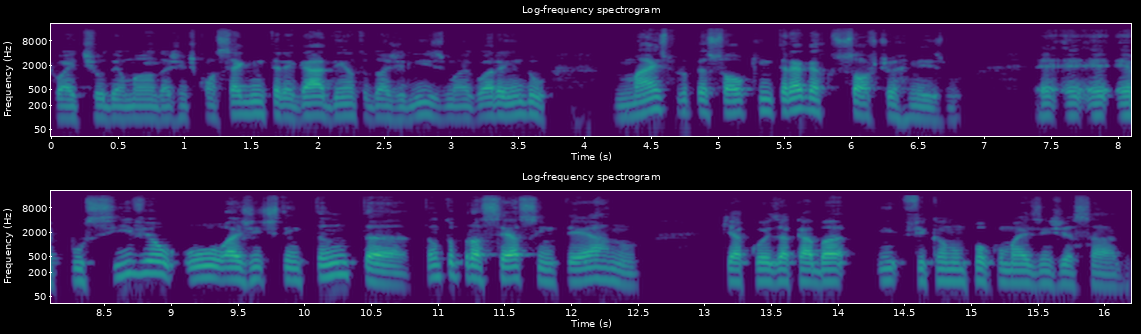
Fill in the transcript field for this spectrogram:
que o ITIL demanda, a gente consegue entregar dentro do agilismo, agora indo mais para o pessoal que entrega software mesmo? É, é, é, é possível ou a gente tem tanta, tanto processo interno que a coisa acaba ficando um pouco mais engessada?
